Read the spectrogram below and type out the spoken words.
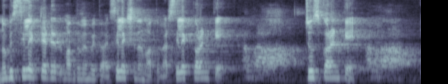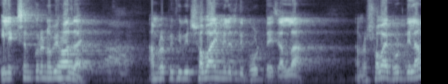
নবী সিলেক্টেড এর মাধ্যমে হইতে হয় সিলেকশনের মাধ্যমে। আর সিলেক্ট করেন কে? চুজ করেন কে? ইলেকশন করে নবী হওয়া যায়? আমরা পৃথিবীর সবাই মিলে যদি ভোট দেই যে আল্লাহ আমরা সবাই ভোট দিলাম,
